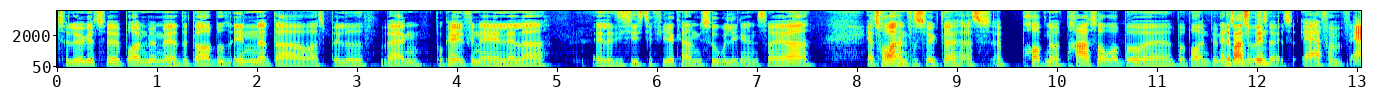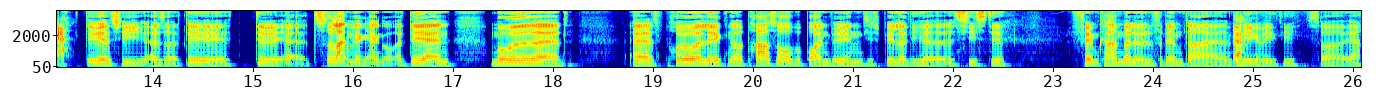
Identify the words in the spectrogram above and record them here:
tillykke til Brøndby med The Double, inden at der var spillet hverken pokalfinale eller, eller de sidste fire kampe i Superligaen. Så jeg, jeg tror, han forsøgte at, at proppe noget pres over på, øh, på Brøndby. med det bare spin? Ja, for, ja, det vil jeg sige. Altså, det, det vil jeg, så langt vil jeg gerne gå. At det er en måde at, at prøve at lægge noget pres over på Brøndby, inden de spiller de her sidste fem kampe, eller vel for dem, der er Ja. mega vigtige. Så ja.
